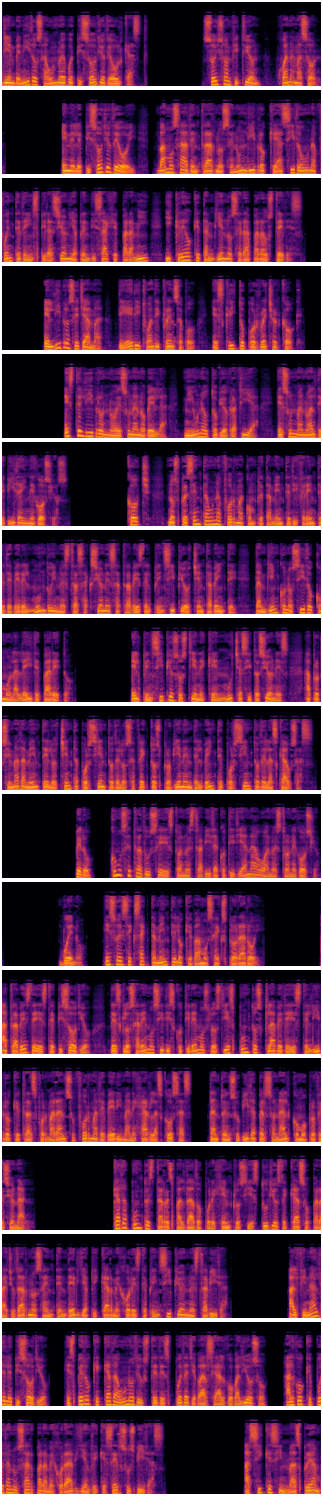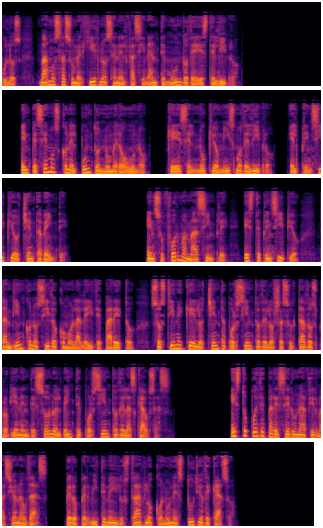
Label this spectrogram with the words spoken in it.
Bienvenidos a un nuevo episodio de Allcast. Soy su anfitrión, Juan Amazol. En el episodio de hoy, vamos a adentrarnos en un libro que ha sido una fuente de inspiración y aprendizaje para mí, y creo que también lo será para ustedes. El libro se llama The 80-20 Principle, escrito por Richard Koch. Este libro no es una novela, ni una autobiografía, es un manual de vida y negocios. Koch nos presenta una forma completamente diferente de ver el mundo y nuestras acciones a través del principio 80-20, también conocido como la ley de Pareto. El principio sostiene que en muchas situaciones, aproximadamente el 80% de los efectos provienen del 20% de las causas. Pero, ¿cómo se traduce esto a nuestra vida cotidiana o a nuestro negocio? Bueno, eso es exactamente lo que vamos a explorar hoy. A través de este episodio, desglosaremos y discutiremos los 10 puntos clave de este libro que transformarán su forma de ver y manejar las cosas, tanto en su vida personal como profesional. Cada punto está respaldado por ejemplos y estudios de caso para ayudarnos a entender y aplicar mejor este principio en nuestra vida. Al final del episodio, espero que cada uno de ustedes pueda llevarse algo valioso, algo que puedan usar para mejorar y enriquecer sus vidas. Así que sin más preámbulos, vamos a sumergirnos en el fascinante mundo de este libro. Empecemos con el punto número uno, que es el núcleo mismo del libro, el principio 80-20. En su forma más simple, este principio, también conocido como la ley de Pareto, sostiene que el 80% de los resultados provienen de solo el 20% de las causas. Esto puede parecer una afirmación audaz, pero permíteme ilustrarlo con un estudio de caso.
